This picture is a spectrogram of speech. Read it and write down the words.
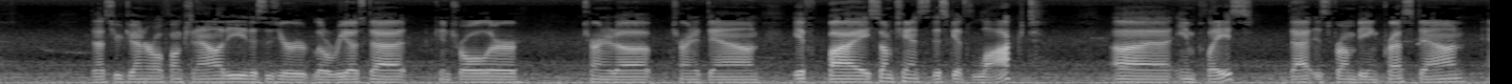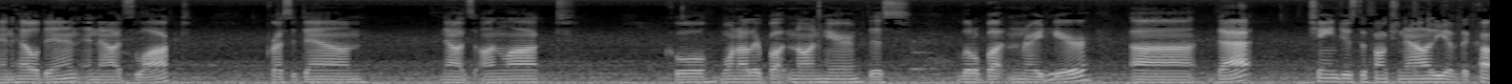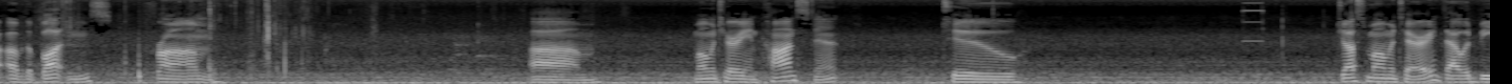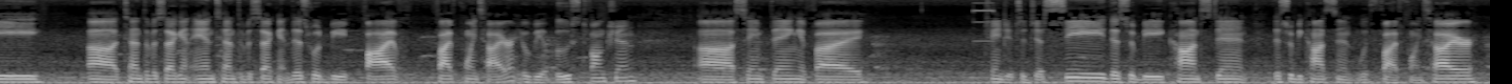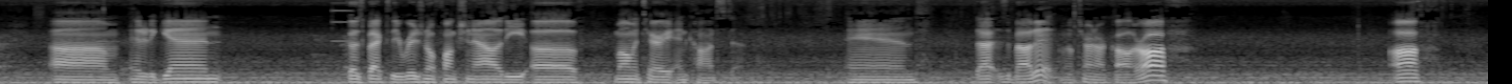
that's your general functionality. This is your little rheostat controller. Turn it up, turn it down. If by some chance this gets locked uh, in place, that is from being pressed down and held in and now it's locked. Press it down, now it's unlocked cool. One other button on here, this little button right here. Uh, that changes the functionality of the of the buttons from um, momentary and constant to just momentary. That would be uh, tenth of a second and tenth of a second. This would be five five points higher. It would be a boost function. Uh, same thing if I change it to just C, this would be constant. This would be constant with five points higher. Um, hit it again. Goes back to the original functionality of momentary and constant. And that is about it. We'll turn our collar off. Off.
